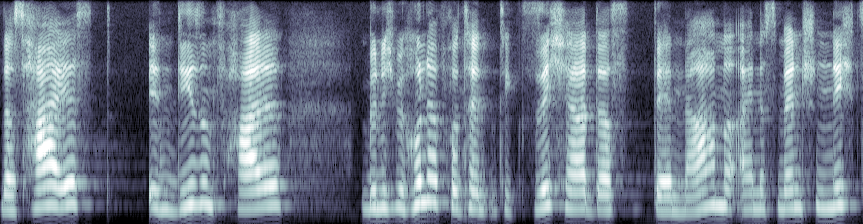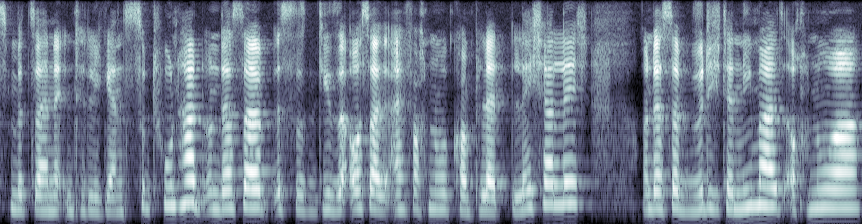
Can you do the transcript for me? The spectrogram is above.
Das heißt, in diesem Fall bin ich mir hundertprozentig sicher, dass der Name eines Menschen nichts mit seiner Intelligenz zu tun hat. Und deshalb ist diese Aussage einfach nur komplett lächerlich. Und deshalb würde ich da niemals auch nur,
